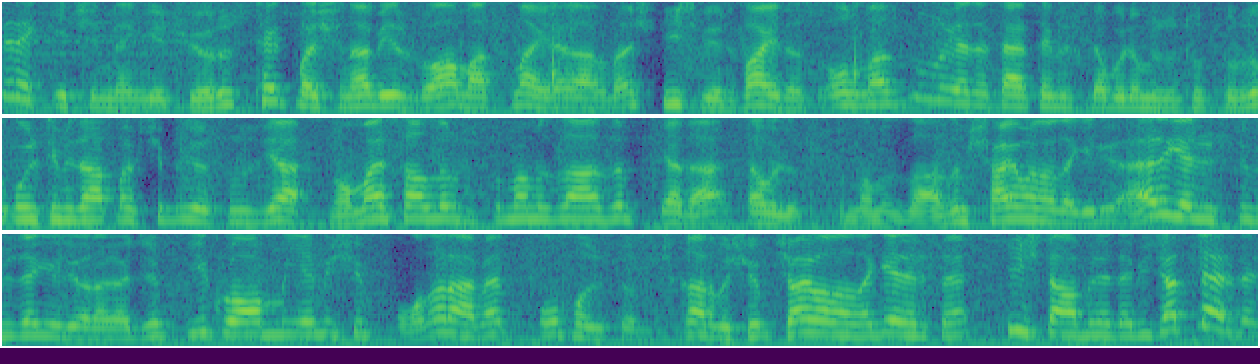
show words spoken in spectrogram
Direkt içinden geçiyoruz. Tek başına bir Roam atmayla kardeş hiçbir faydası olmaz. Lulu'ya da tertemiz W'muzu tutturduk. Ultimizi atmak için biliyorsunuz ya normal saldırı tutturmamız lazım ya da W tutturmamız lazım. Shyvana da geliyor. Her gel üstümüze geliyor agacım. İlk Roam'ımı yemişim. Ona rağmen o pozisyonu çıkarmışım. Shyvana da gelirse hiç tahmin edemeyeceğim. Nereden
